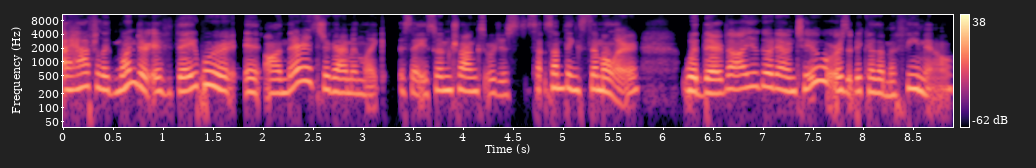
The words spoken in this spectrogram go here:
I have to like wonder if they were on their Instagram and like say swim trunks or just something similar, would their value go down too, or is it because I'm a female?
